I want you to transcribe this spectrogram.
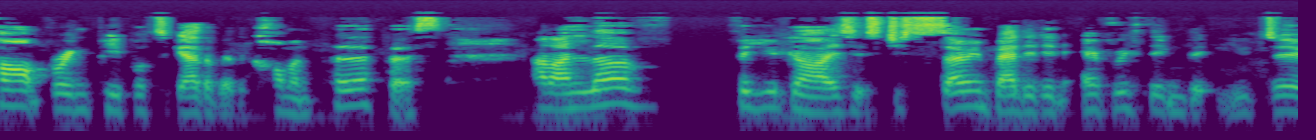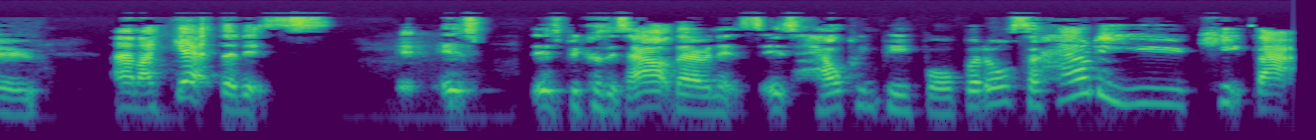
can't bring people together with a common purpose. And I love for you guys, it's just so embedded in everything that you do. And I get that it's, it's, it's because it's out there and it's, it's helping people, but also how do you keep that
